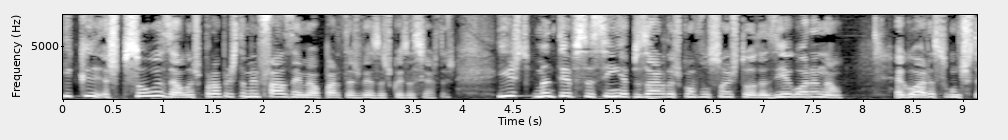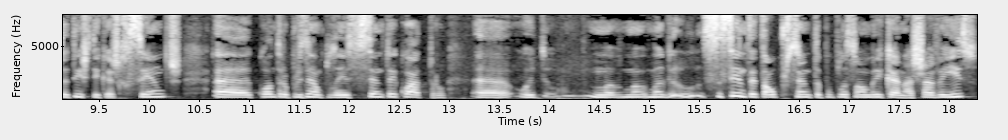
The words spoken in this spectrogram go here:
e que as pessoas, elas próprias, também fazem, a maior parte das vezes, as coisas certas. E isto manteve-se assim, apesar das convulsões todas, e agora não. Agora, segundo estatísticas recentes, uh, contra, por exemplo, em 64, uh, 8, uma, uma, uma, 60 e tal por cento da população americana achava isso,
